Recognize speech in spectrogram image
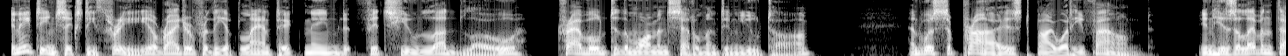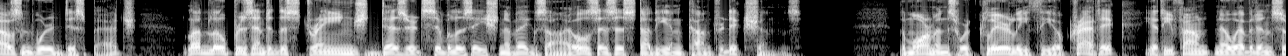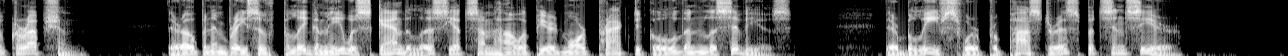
In 1863, a writer for The Atlantic named Fitzhugh Ludlow traveled to the Mormon settlement in Utah and was surprised by what he found. In his 11,000 word dispatch, Ludlow presented the strange desert civilization of exiles as a study in contradictions. The Mormons were clearly theocratic, yet he found no evidence of corruption. Their open embrace of polygamy was scandalous, yet somehow appeared more practical than lascivious. Their beliefs were preposterous but sincere.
